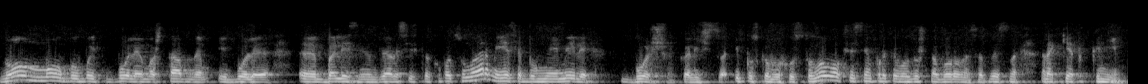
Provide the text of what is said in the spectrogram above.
Но он мог бы быть более масштабным и более болезненным для российской оккупационной армии, если бы мы имели большее количество и пусковых установок систем противовоздушной обороны, соответственно, ракет к ним.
